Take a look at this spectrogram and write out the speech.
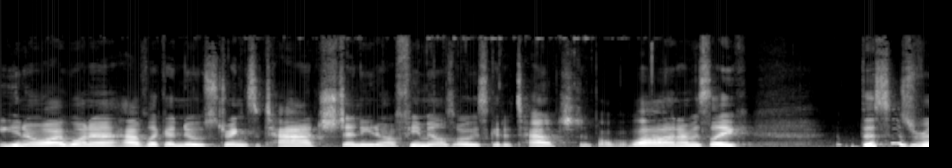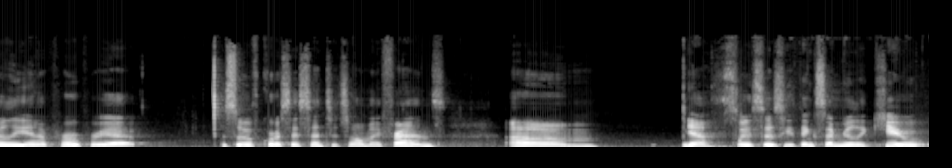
you know, I want to have like a no strings attached, and you know, females always get attached, and blah blah blah. And I was like, this is really inappropriate. So of course I sent it to all my friends. Um, yeah, so he says he thinks I'm really cute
